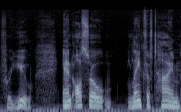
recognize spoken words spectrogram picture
for you and also length of time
